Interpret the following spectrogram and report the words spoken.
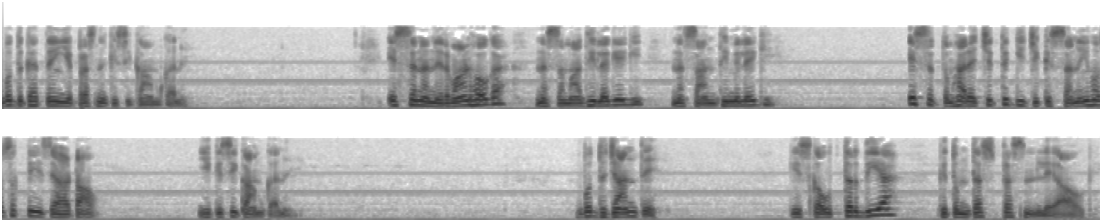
बुद्ध कहते हैं यह प्रश्न किसी काम का नहीं। इससे न निर्वाण होगा, न समाधि लगेगी, न शांति मिलेगी। इससे तुम्हारे चित्त की चिकित्सा नहीं हो सकती, इसे हटाओ। यह किसी काम का नहीं। बुद्ध जानते कि इसका उत्तर दिया कि तुम दस प्रश्न ले आओगे।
